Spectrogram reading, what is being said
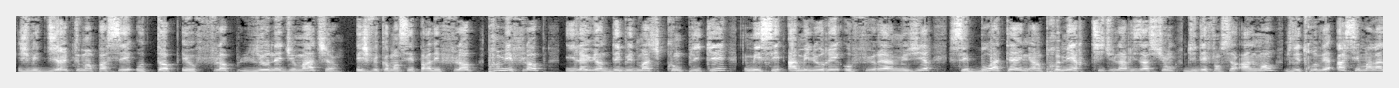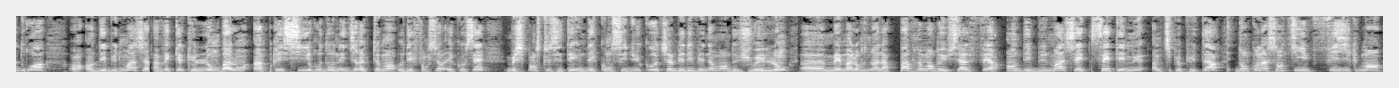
Je vais directement passer au top et au flop lyonnais du match. Et je vais commencer par les flops. Premier flop, il a eu un début de match compliqué, mais s'est amélioré au fur et à mesure. C'est Boateng, hein, première titularisation du défenseur allemand. Je l'ai trouvé assez maladroit en, début de match, avec quelques longs ballons imprécis redonnés directement au défenseur écossais. Mais je pense que c'était une des consignes du coach, hein, bien évidemment, de jouer long. Euh, mais malheureusement, elle n'a pas vraiment réussi à le faire en début de match. Ça a, ça a été mieux un petit peu plus tard. Donc on a senti physiquement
